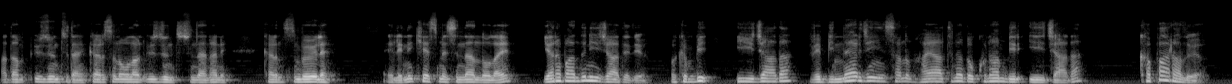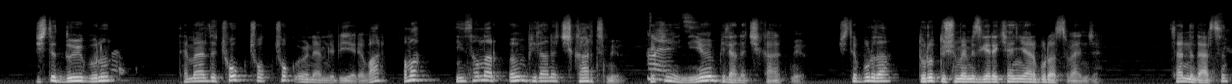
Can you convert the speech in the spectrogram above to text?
adam üzüntüden, karısına olan üzüntüsünden hani karısının böyle elini kesmesinden dolayı yara bandını icat ediyor. Bakın bir icada ve binlerce insanın hayatına dokunan bir icada kapı aralıyor. İşte duygunun temelde çok çok çok önemli bir yeri var ama insanlar ön plana çıkartmıyor. Peki Evet. niye ön plana çıkartmıyor? İşte burada durup düşünmemiz gereken yer burası bence. Sen ne dersin?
